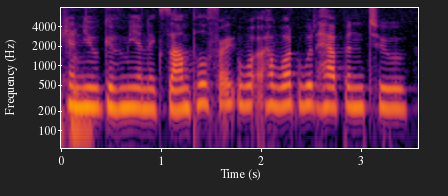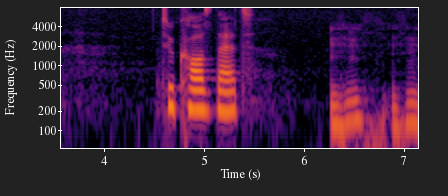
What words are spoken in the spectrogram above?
can you give me an example for wh- what would happen to to cause that Mm-hmm, mm-hmm.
